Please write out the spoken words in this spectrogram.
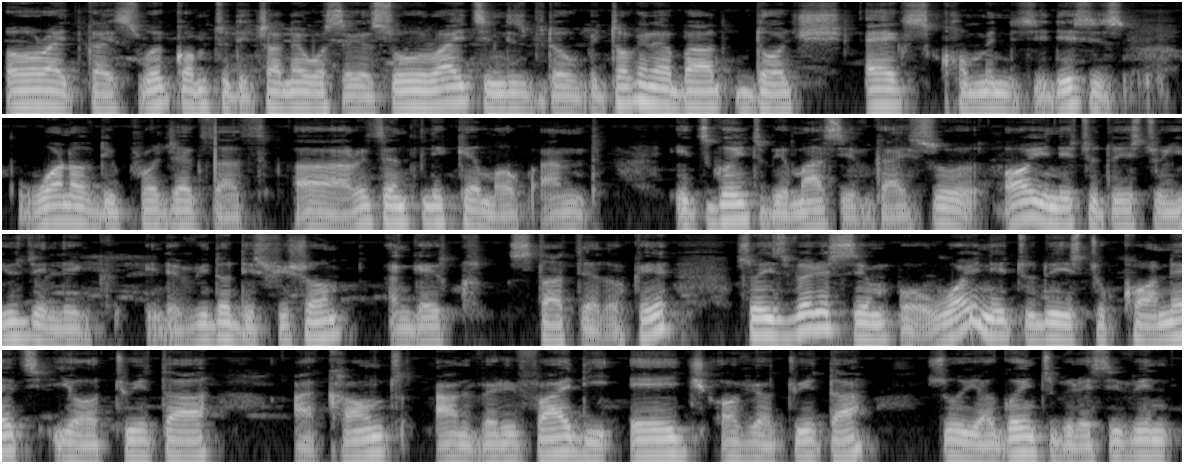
all right guys welcome to the channel once again. So right in this video we'll be talking about DogX community. This is one of the projects that uh, recently came up and it's going to be massive guys. So all you need to do is to use the link in the video description and get started okay? So it's very simple. What you need to do is to connect your twitter account and verify the age of your twitter. So you are going to be receiving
